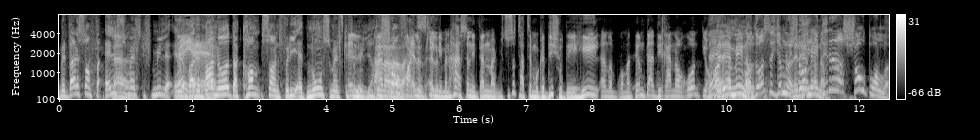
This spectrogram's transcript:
men var det sådan for alle Ja. ja. somaliske familier, eller Ja, var det ja, bare ja. noget, der kom sådan, fordi at nogle somaliske Alle. familier... Det er sjovt faktisk alle- egentlig, man har sådan i Danmark. Hvis du så tager til Mogadishu, det er helt andet, bror. Dem der, de render rundt. De det er det, jeg mener. Og det er også hjemland. Det er det, jeg mener. Det er det, der er sjovt, Wallah.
